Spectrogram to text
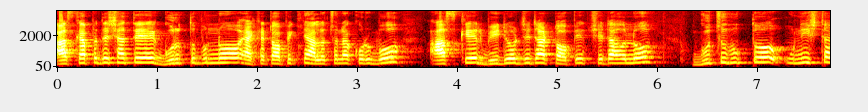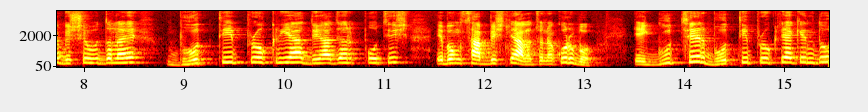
আজকে আপনাদের সাথে গুরুত্বপূর্ণ একটা টপিক নিয়ে আলোচনা করব। আজকের ভিডিওর যেটা টপিক সেটা হলো গুচ্ছভুক্ত উনিশটা বিশ্ববিদ্যালয়ে ভর্তি প্রক্রিয়া দুই হাজার পঁচিশ এবং ছাব্বিশ নিয়ে আলোচনা করব। এই গুচ্ছের ভর্তি প্রক্রিয়া কিন্তু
